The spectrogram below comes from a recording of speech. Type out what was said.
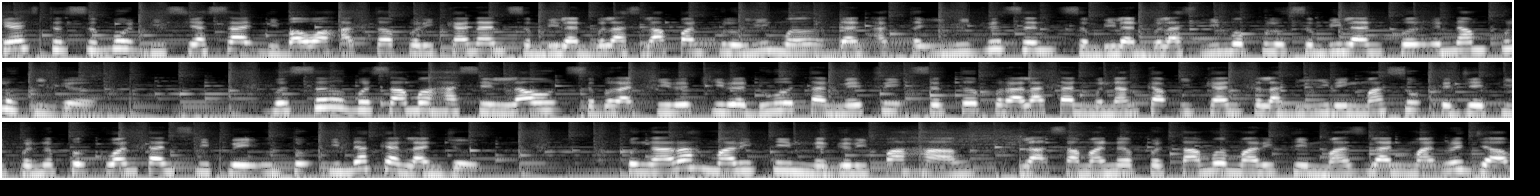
Kes tersebut disiasat di bawah Akta Perikanan 1985 dan Akta Imigresen 1959 per 63. Besel bersama hasil laut seberat kira-kira 2 tan metrik serta peralatan menangkap ikan telah diiring masuk ke jeti penepa Kuantan Slipway untuk tindakan lanjut. Pengarah Maritim Negeri Pahang, Laksamana Pertama Maritim Mazlan Mat Rejab,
